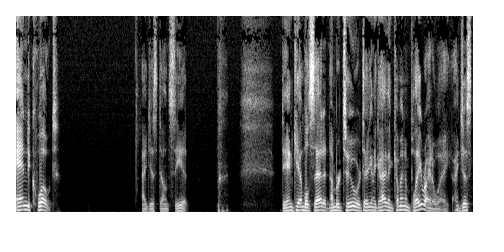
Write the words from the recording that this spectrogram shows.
End quote. I just don't see it. Dan Campbell said at number two, we're taking a guy can come in and play right away. I just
